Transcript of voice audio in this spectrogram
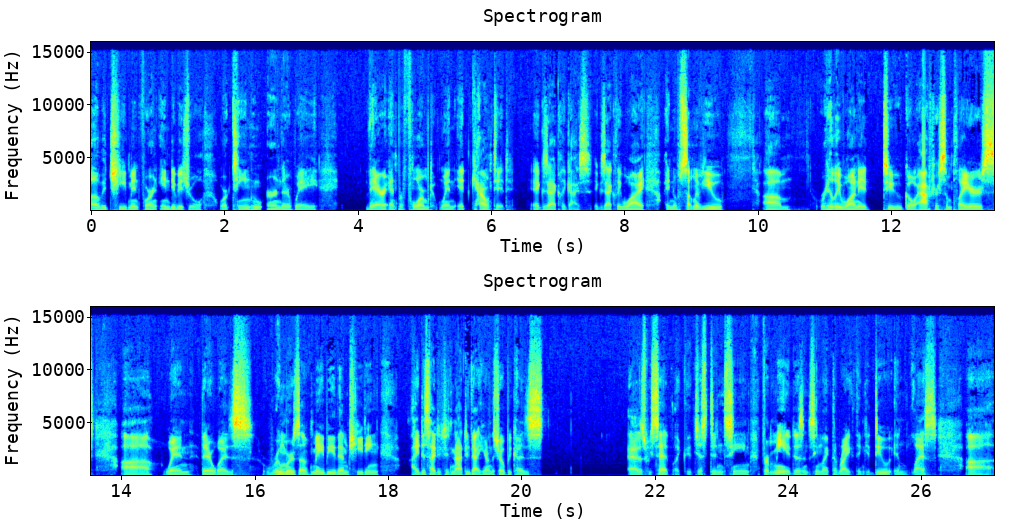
of achievement for an individual or team who earned their way there and performed when it counted. Exactly, guys. Exactly why I know some of you um, really wanted to go after some players uh, when there was rumors of maybe them cheating. I decided to not do that here on the show because, as we said, like it just didn't seem for me. It doesn't seem like the right thing to do unless. Uh,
